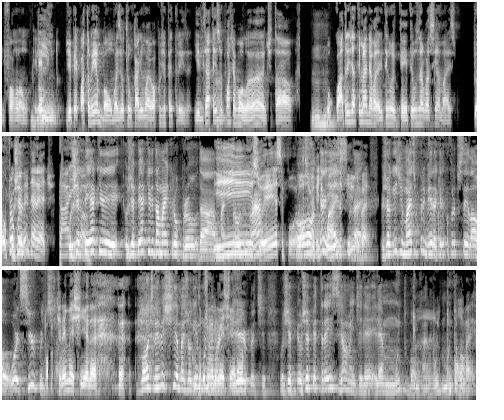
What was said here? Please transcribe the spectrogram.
De Fórmula 1. Ele é lindo. GP4 também é bom, mas eu tenho um carinho maior com o GP3, velho. E ele já tem uhum. suporte a volante e tal. Uhum. O 4 ele já tem mais negócio. Ele tem, tem, tem uns negocinhos a mais. Eu procuro na internet. Tá aí, o, GP é aquele, o GP é aquele da Micro Pro. Da Isso, Micro Pro, é? esse, pô. Nossa, oh, eu joguei demais é isso, aquilo, velho. Eu joguei demais o primeiro, aquele que eu falei pra você lá, o World Circuit. O volante nem mexia, né? O volante nem mexia, mas joguei muito o World mexia, Circuit. O, GP, o GP3, realmente, ele é, ele é muito bom, é cara. Muito, muito bom, velho.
